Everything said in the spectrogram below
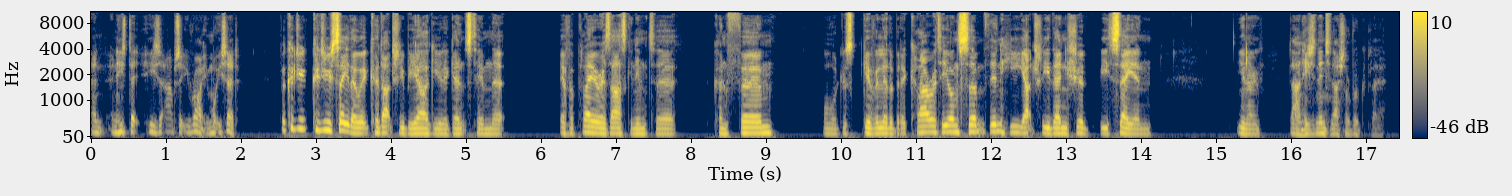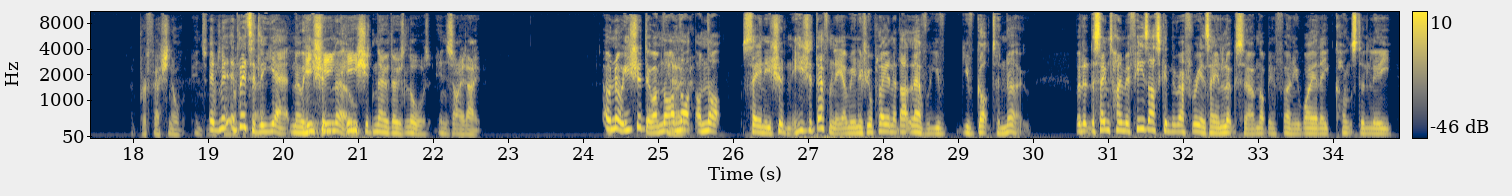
and and he's he's absolutely right in what he said. But could you could you say though it could actually be argued against him that if a player is asking him to confirm or just give a little bit of clarity on something, he actually then should be saying, you know, Dan, he's an international rugby player, a professional international. admi- rugby admittedly, player. yeah, no, he, should know. He should know those laws inside out. oh no, he should do. I'm not. You I'm not. I'm not saying he shouldn't. He should definitely. I mean, if you're playing at that level, you've you've got to know. But at the same time, if he's asking the referee and saying, "Look, sir, I'm not being funny. Why are they constantly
